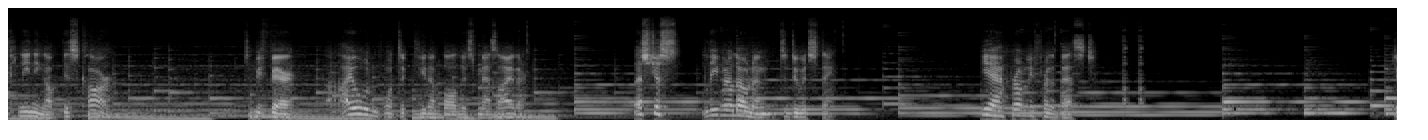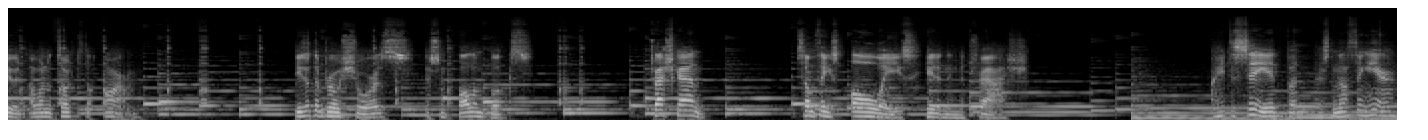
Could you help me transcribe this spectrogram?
cleaning up this car. To be fair, I wouldn't want to clean up all this mess either. Let's just leave it alone and to do its thing. Yeah, probably for the best. Dude, I want to talk to the arm. These are the brochures. There's some fallen books. Trash can! Something's always hidden in the trash. I hate to say it, but there's nothing here.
